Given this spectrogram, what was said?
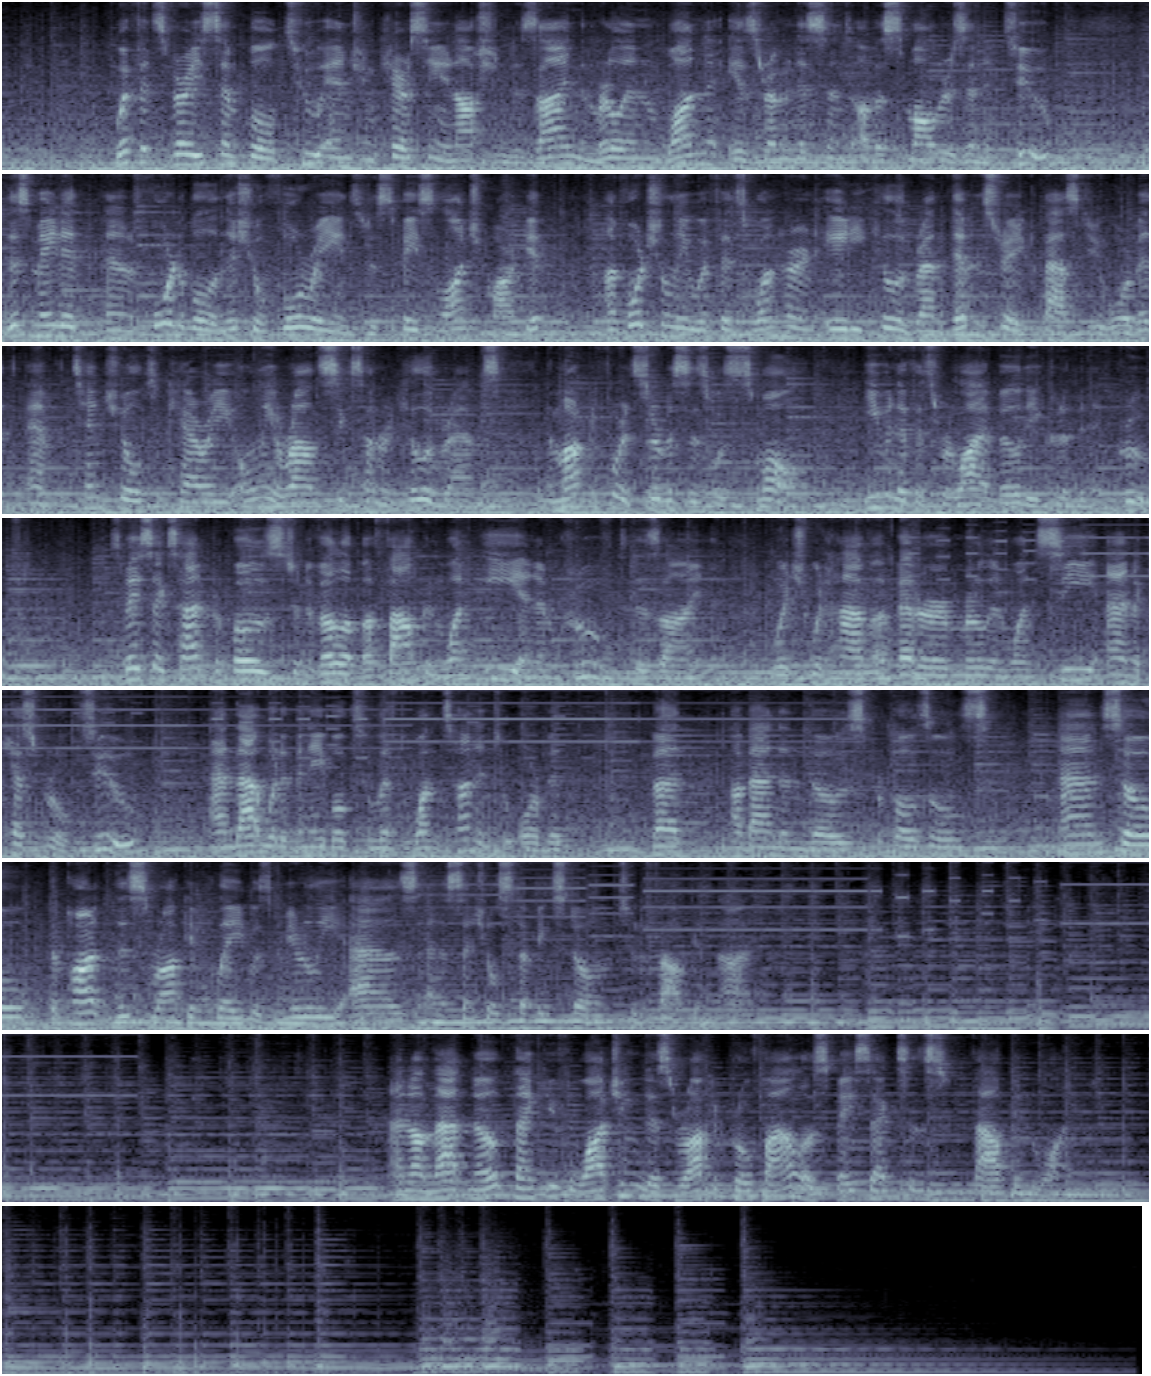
With its very simple two-engine kerosene and oxygen design, the Merlin 1 is reminiscent of a smaller Zenit 2. This made it an affordable initial foray into the space launch market. Unfortunately, with its 180 kilogram demonstrated capacity to orbit and potential to carry only around 600 kilograms, the market for its services was small, even if its reliability could have been improved. SpaceX had proposed to develop a Falcon 1E, an improved design, which would have a better Merlin 1C and a Kestrel 2, and that would have been able to lift one ton into orbit, but abandoned those proposals. And so the part this rocket played was merely as an essential stepping stone to the Falcon 9. And on that note, thank you for watching this rocket profile of SpaceX's Falcon 1.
